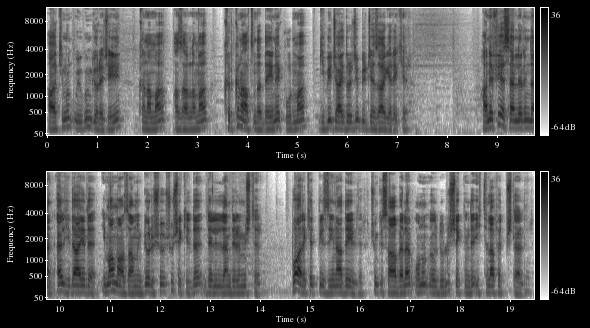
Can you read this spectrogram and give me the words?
hakimin uygun göreceği kınama, azarlama, kırkın altında değnek vurma gibi caydırıcı bir ceza gerekir. Hanefi eserlerinden El Hidaye'de İmam-ı Azam'ın görüşü şu şekilde delillendirilmiştir. Bu hareket bir zina değildir. Çünkü sahabeler onun öldürülüş şeklinde ihtilaf etmişlerdir.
